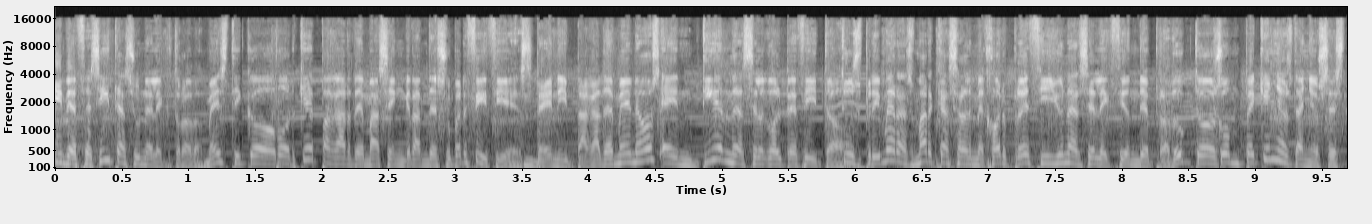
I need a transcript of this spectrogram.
Si necesitas un electrodoméstico, ¿por qué pagar de más en grandes superficies? Ven y paga de menos en Tiendas El Golpecito. Tus primeras marcas al mejor precio y una selección de productos con pequeños daños estéticos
